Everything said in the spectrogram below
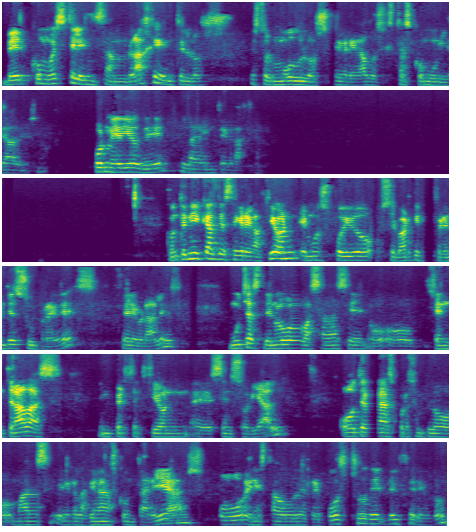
ver cómo es el ensamblaje entre los, estos módulos segregados, estas comunidades, por medio de la integración. Con técnicas de segregación hemos podido observar diferentes subredes cerebrales muchas de nuevo basadas en, o, centradas en percepción eh, sensorial, otras, por ejemplo, más eh, relacionadas con tareas o en estado de reposo del cerebro.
